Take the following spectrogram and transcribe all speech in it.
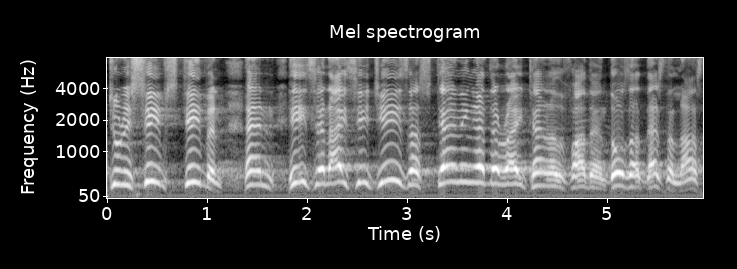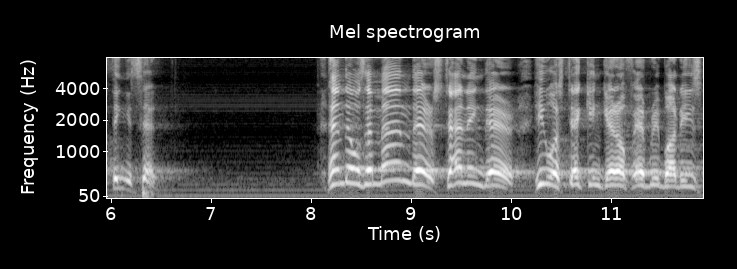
to receive Stephen. And he said, I see Jesus standing at the right hand of the Father. And those are, that's the last thing he said. And there was a man there standing there. He was taking care of everybody's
